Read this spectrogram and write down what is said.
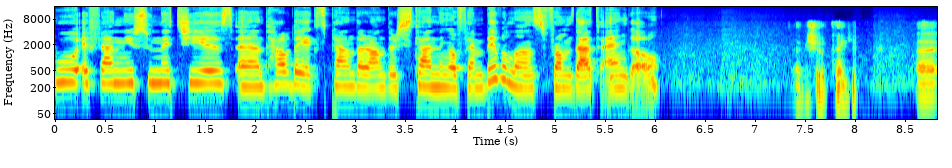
who Efendi Sünnetçi is and how they expand our understanding of ambivalence from that angle. Sure, thank you. Uh,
